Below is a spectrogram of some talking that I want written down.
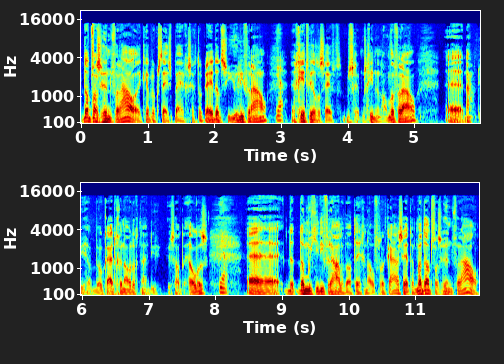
Dat was hun verhaal. Ik heb er ook steeds bij gezegd, oké, dat is jullie verhaal. Ja. Eh, Geert Wilders heeft misschien een ander verhaal. Eh, nou, die hebben we ook uitgenodigd. Nou, die zat elders. Ja. Eh, dan moet je die verhalen wel tegenover elkaar zetten. Maar dat was hun verhaal.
